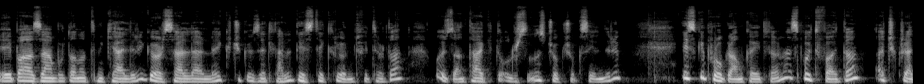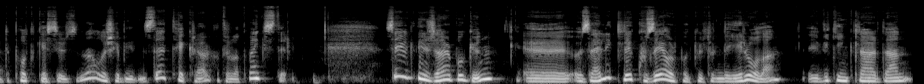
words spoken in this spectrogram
Ee, bazen burada anlatım hikayeleri görsellerle, küçük özetlerle destekliyorum Twitter'dan. O yüzden takipte olursanız çok çok sevinirim. Eski program kayıtlarına Spotify'dan Açık Radyo Podcast üzerinden ulaşabildiğinizde tekrar hatırlatmak isterim. Sevgili dinleyiciler bugün e, özellikle Kuzey Avrupa kültüründe yeri olan Vikinglerden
